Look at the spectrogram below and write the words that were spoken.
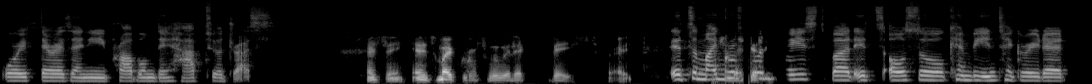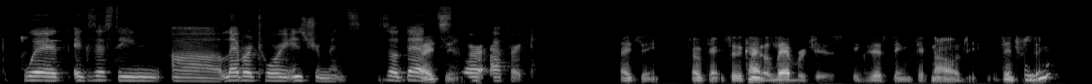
or if there is any problem they have to address. I see. And it's microfluidic based, right? It's a microfluidic based, but it's also can be integrated with existing uh, laboratory instruments. So that's their effort. I see. Okay, so it kind of leverages existing technology. It's interesting. Mm-hmm.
